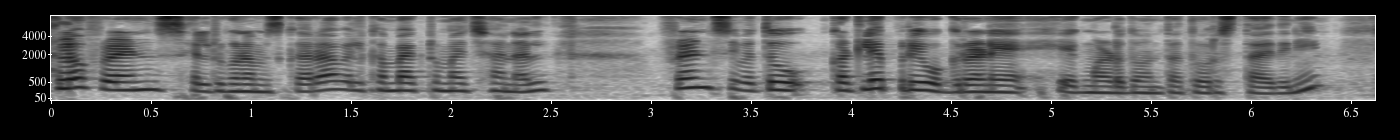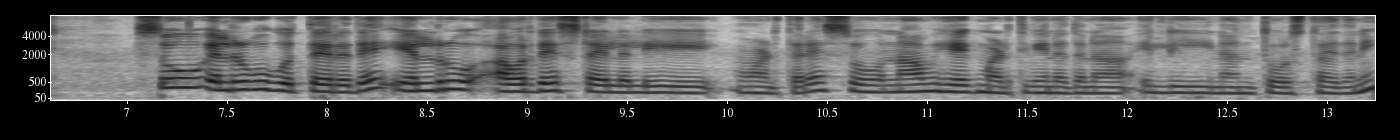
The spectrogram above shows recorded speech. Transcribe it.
ಹಲೋ ಫ್ರೆಂಡ್ಸ್ ಎಲ್ರಿಗೂ ನಮಸ್ಕಾರ. Welcome back to my channel friends ಇವತ್ತು ಕಟ್ಲೆಪುರಿ ಒಗ್ಗರಣೆ ಹೇಗೆ ಮಾಡೋದು ಅಂತ ತೋರಿಸ್ತಾ ಇದ್ದೀನಿ. ಸೊ ಎಲ್ರಿಗೂ ಗೊತ್ತೇ ಇರೋದೆ ಎಲ್ಲರೂ ಅವ್ರದ್ದೇ ಸ್ಟೈಲಲ್ಲಿ ಮಾಡ್ತಾರೆ. ಸೊ ನಾವು ಹೇಗೆ ಮಾಡ್ತೀವಿ ಅನ್ನೋದನ್ನು ಇಲ್ಲಿ ನಾನು ತೋರಿಸ್ತಾ ಇದ್ದೀನಿ.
